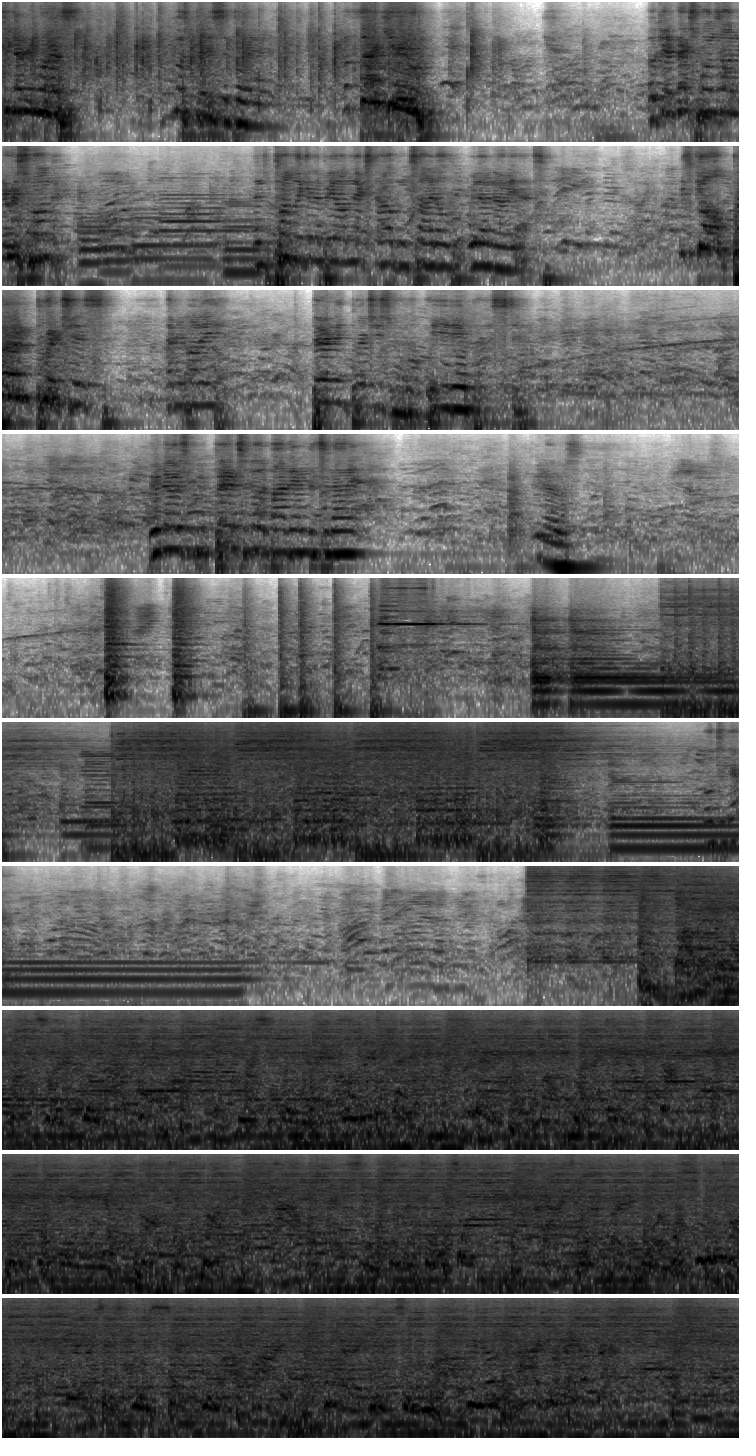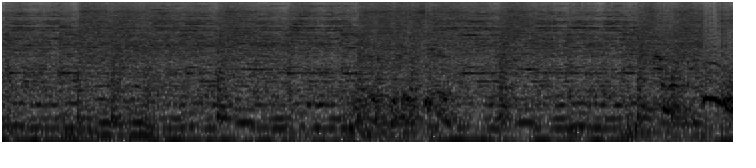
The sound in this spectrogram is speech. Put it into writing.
I must be disappointed. But thank you! Okay, next one's our newest one. It's probably going to be our next album title. We don't know yet. It's called Burn Bridges. Everybody, burning bridges is what we do best. Who knows if we burn another by the end of tonight? Who knows? you. I want you.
